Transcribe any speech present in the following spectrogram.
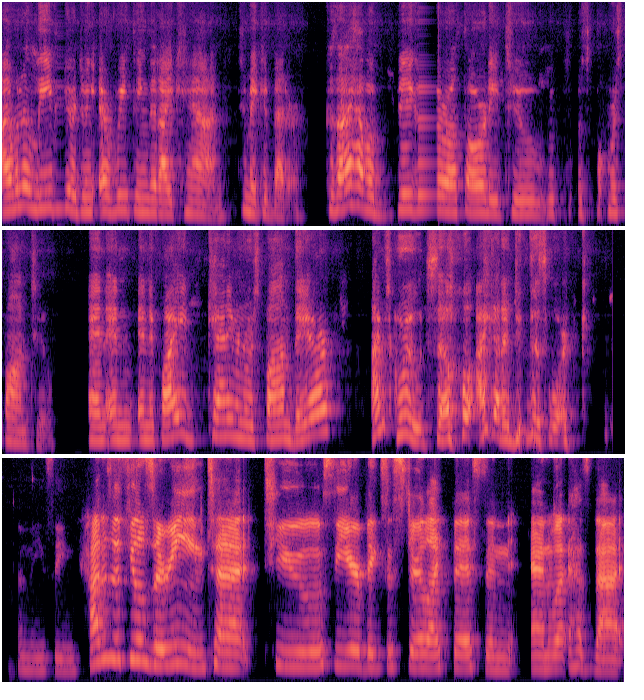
I want to leave here doing everything that I can to make it better because I have a bigger authority to re- respond to. And, and, and if I can't even respond there, I'm screwed. So I got to do this work. Amazing. How does it feel, Zareen, to to see your big sister like this, and and what has that?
